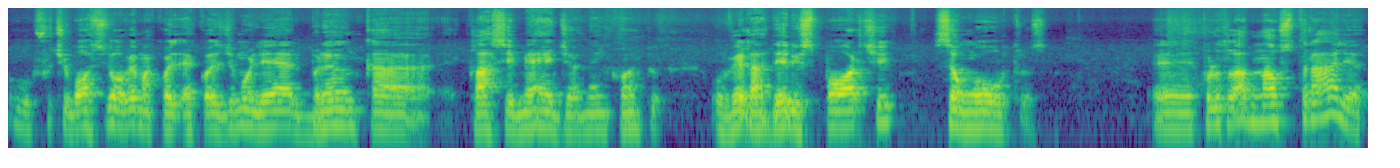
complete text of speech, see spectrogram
o, futebol se desenvolver uma coisa, é coisa de mulher, branca, classe média, né, enquanto o verdadeiro esporte são outros. É, por outro lado, na Austrália,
